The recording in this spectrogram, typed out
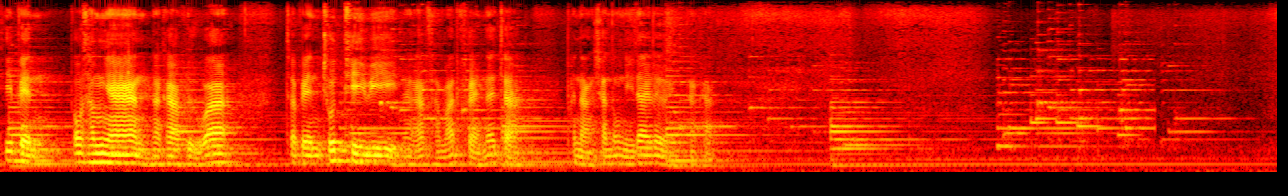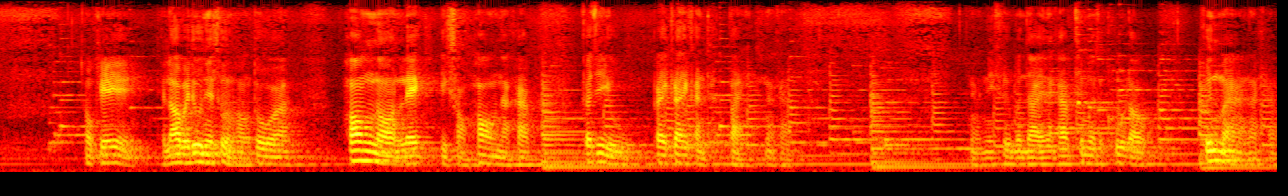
ที่เป็นโต๊ะทำงานนะครับ หรือว่าจะเป็นชุดทีวีนะครับ สามารถแขวนได้จาก ผนังชั้นตรงนี้ได้เลยนะครับโอเค เดี๋ยวเราไปดูในส่วนของตัวห้องนอนเล็กอีก 2 ห้องนะครับ ก็จะอยู่ใกล้ๆกันถัดไปนะครับนี่คือบันไดนะครับที่เมื่อสักครู่เราขึ้นมานะครับ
